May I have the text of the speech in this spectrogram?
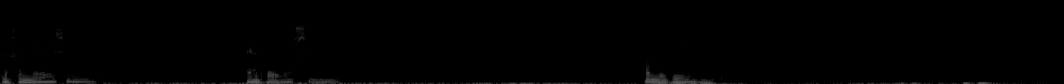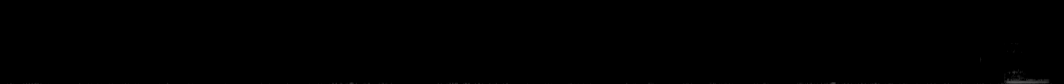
de genezing en verlossing van de wereld. En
